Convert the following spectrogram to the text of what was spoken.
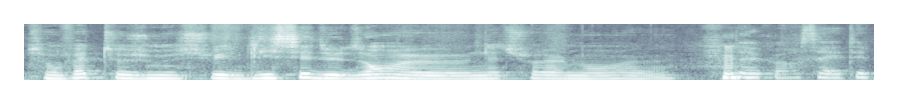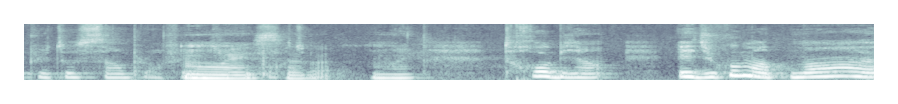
puis en fait, je me suis glissée dedans naturellement. D'accord, ça a été plutôt simple en fait. Ouais, ça va. Trop bien. Et du coup, maintenant,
